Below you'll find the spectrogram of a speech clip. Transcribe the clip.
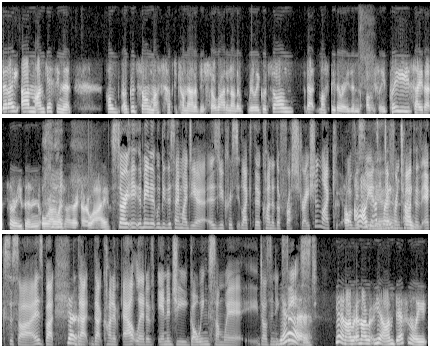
But I, um, I'm guessing that a, a good song must have to come out of this. So I'll write another really good song. That must be the reason. Obviously, please say that's the reason, or otherwise I don't know why. So I I mean, it would be the same idea as you, Christy, like the kind of the frustration. Like Oh, oh, obviously, yeah, it's a different type of exercise, but Yeah. that that kind of outlet of energy going somewhere doesn't exist. Yeah, and I and I yeah, I'm definitely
